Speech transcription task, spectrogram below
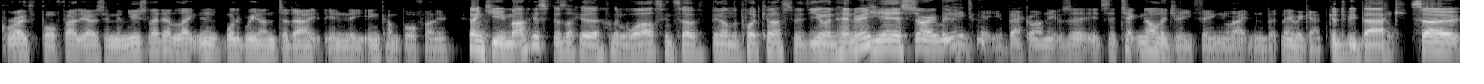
growth portfolios in the newsletter. Leighton, what have we done today in the income portfolio? Thank you, Marcus. Feels like a little while since I've been on the podcast with you and Henry. Yeah, sorry, we need to get you back on. It was a it's a technology thing, Leighton, but there we go. Good to be back. So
